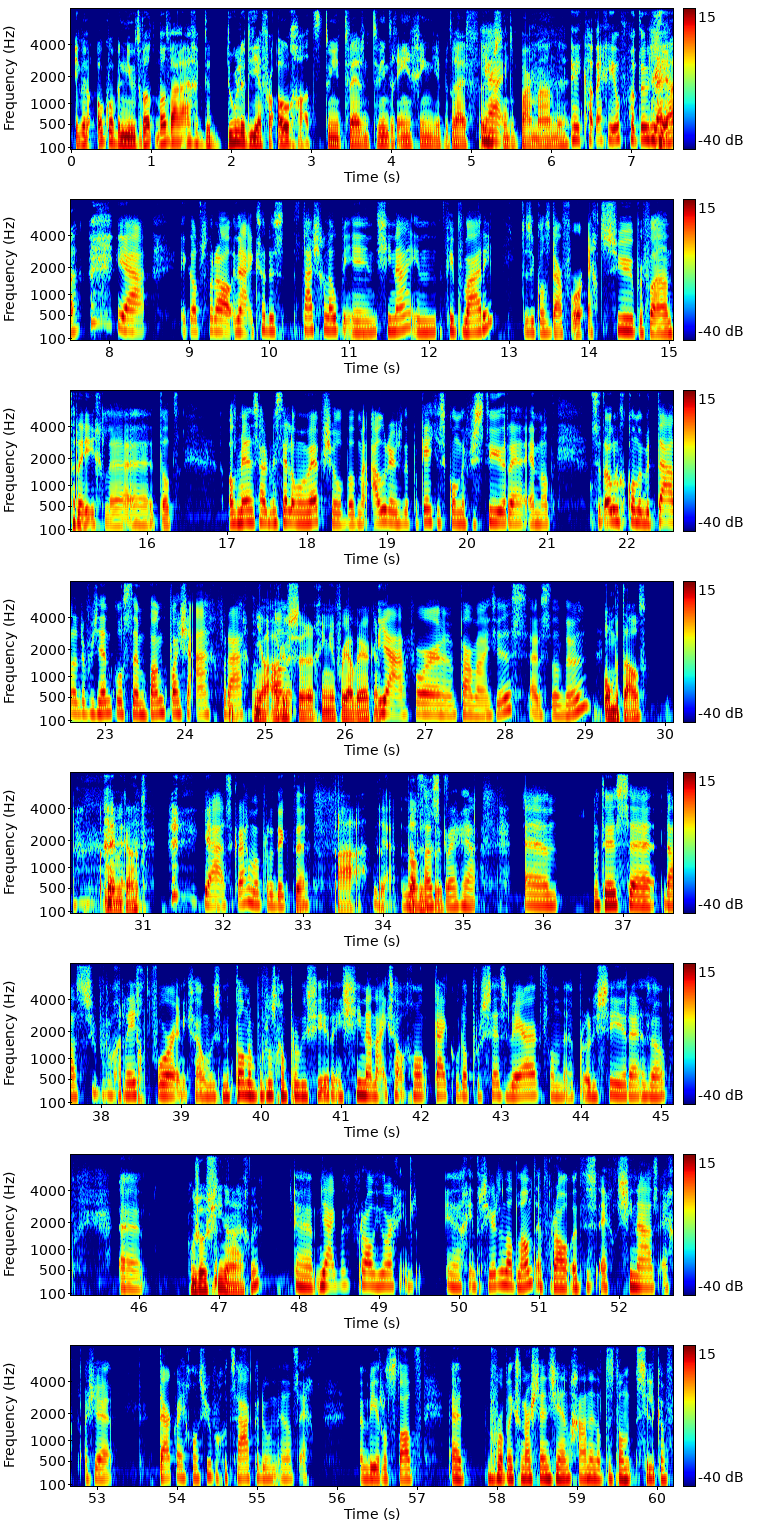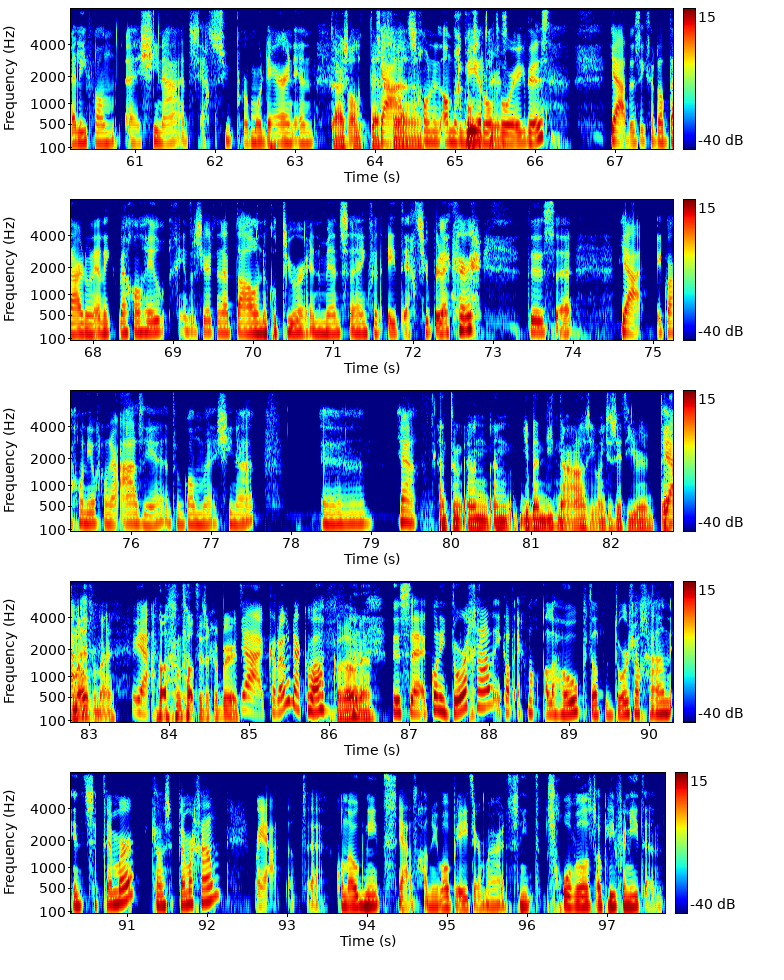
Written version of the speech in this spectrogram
ik ben ook wel benieuwd, wat, wat waren eigenlijk de doelen die je voor ogen had toen je 2020 inging? Je bedrijf Ja. bestond een paar maanden. Ik had echt heel veel doelen. Ja? Ja, Ik had vooral, nou, ik zou dus stage gaan lopen in China in februari. Dus ik was daarvoor echt super veel aan het regelen. eh, dat als mensen zouden bestellen op een webshop, dat mijn ouders de pakketjes konden versturen. En dat ze het ook nog konden betalen, de verzendkosten, een bankpasje aangevraagd. Jouw alle- ouders eh, gingen voor jou werken. Ja, voor een paar maandjes zouden ze dat doen. Onbetaald, neem ik aan. Ja, ze krijgen mijn producten. Ah, dat, ja, dat, dat is zou ze goed. krijgen, ja. Ehm, dus eh, daar was super veel geregeld voor. En ik zou dus met tandenborstels gaan produceren in China. Nou, ik zou gewoon kijken hoe dat proces werkt van eh, produceren en zo. Eh, Hoezo China eigenlijk? ja, ik ben vooral heel erg geïnter- geïnteresseerd in dat land. En vooral, het is echt, China is echt, als je, daar kan je gewoon super goed zaken doen. En dat is echt een wereldstad. Bijvoorbeeld, ik zou naar Shenzhen gaan en dat is dan Silicon Valley van eh, China. Het is echt super modern en Daar is alle tech... ja, het is gewoon een andere wereld hoor ik dus. Ja, dus ik zou dat daar doen. En ik ben gewoon heel geïnteresseerd in de taal en de cultuur en de mensen. En ik vind eten echt super lekker. Dus eh, ja, ik wou gewoon heel graag naar Azië. En toen kwam eh, China. Eh, ja, En, toen, en, en je bent niet naar Azië, want je zit hier tegenover mij. ja. Wat, wat is er gebeurd? Ja, corona kwam. Corona. Dus eh, ik kon niet doorgaan. Ik had echt nog alle hoop dat het door zou gaan in september. Ik zou in september gaan. Maar ja, dat eh, kon ook niet. Ja, het gaat nu wel beter. Maar het is niet, school wil het ook liever niet. En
